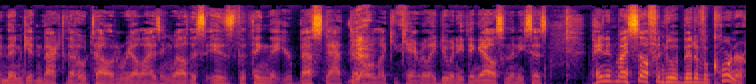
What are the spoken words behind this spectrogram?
and then getting back to the hotel and realizing, well, this is the thing that you're best at, though. Yeah. Like you can't really do anything else. And then he says, painted myself into a bit of a corner.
